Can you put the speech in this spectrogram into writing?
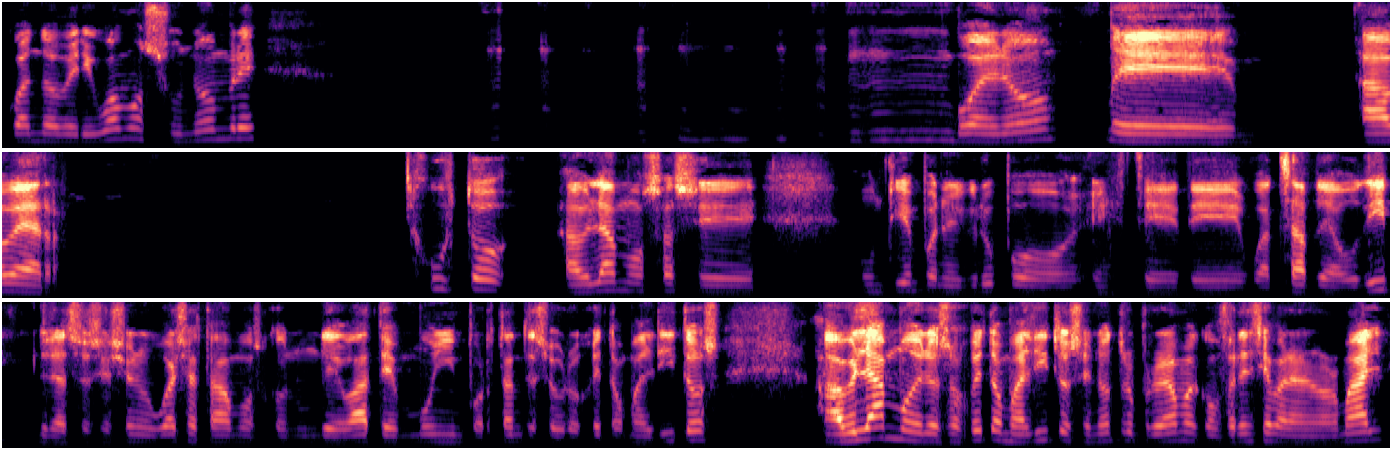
cuando averiguamos su nombre bueno, eh, a ver, justo hablamos hace un tiempo en el grupo este, de WhatsApp de Audip, de la Asociación Uruguaya, estábamos con un debate muy importante sobre objetos malditos. Hablamos de los objetos malditos en otro programa de conferencia paranormal.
